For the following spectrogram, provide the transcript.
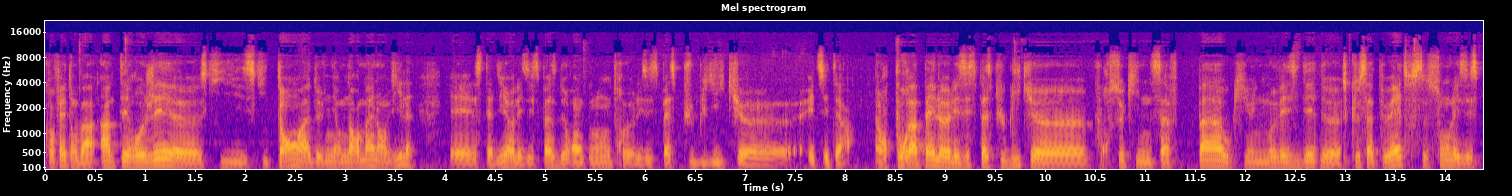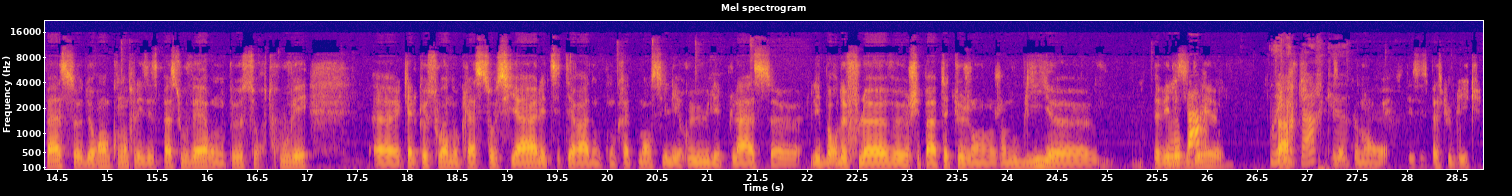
Qu'en fait on va interroger euh, ce, qui, ce qui tend à devenir normal en ville, c'est-à-dire les espaces de rencontre, les espaces publics, euh, etc. Alors pour rappel, les espaces publics, pour ceux qui ne savent pas ou qui ont une mauvaise idée de ce que ça peut être, ce sont les espaces de rencontre, les espaces ouverts où on peut se retrouver euh, quelles que soient nos classes sociales, etc. Donc concrètement, c'est les rues, les places, euh, les bords de fleuves, euh, je sais pas, peut-être que j'en oublie. vous avez des idées oui, parcs, parcs exactement, ouais, des espaces publics.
